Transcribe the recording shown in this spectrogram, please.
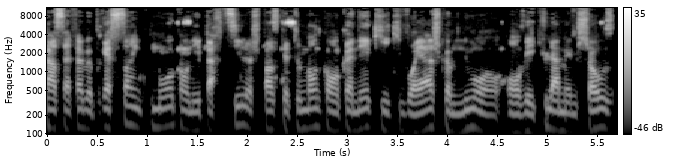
quand ça fait à peu près cinq mois qu'on est parti, je pense que tout le monde qu'on connaît qui, voyage comme nous ont, vécu la même chose.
